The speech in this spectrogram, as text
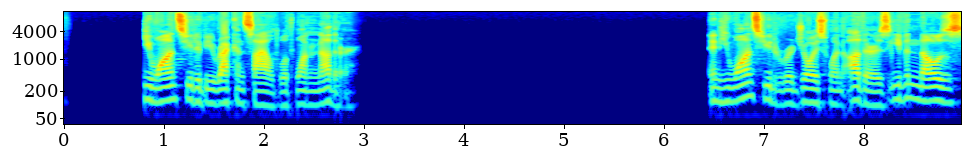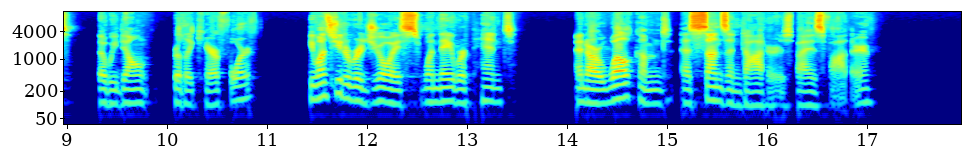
He wants you to be reconciled with one another. And He wants you to rejoice when others, even those that we don't really care for, He wants you to rejoice when they repent and are welcomed as sons and daughters by His Father.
